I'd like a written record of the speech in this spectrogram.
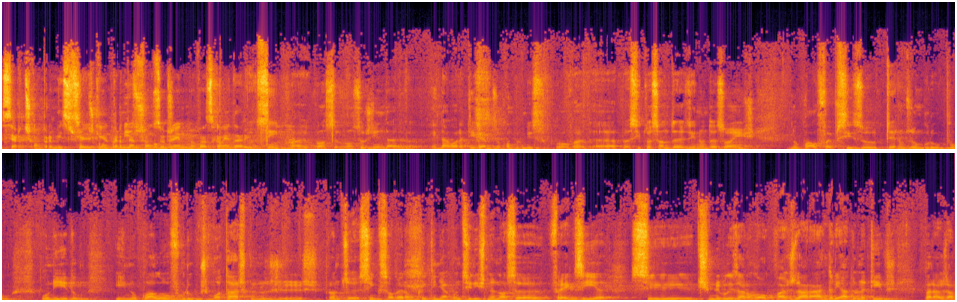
certos compromissos certos que, compromissos, entretanto, vão surgindo no vosso calendário. Sim, vão, vão surgindo. Ainda agora tivemos o compromisso, houve a, a, a situação das inundações, no qual foi preciso termos um grupo unido e no qual houve grupos motares que nos, pronto, assim que souberam que tinha acontecido isto na nossa freguesia, se disponibilizaram logo para ajudar a angariar donativos para ajudar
